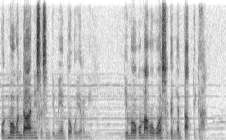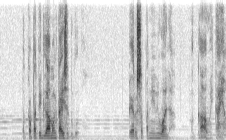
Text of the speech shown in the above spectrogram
Huwag mo akong daanin sa sentimiento, Kuya Ramil. Hindi mo ako makukuha sa ganyang taktika. Magkapatid lamang tayo sa dugo. Pero sa paniniwala, magkaaway tayo.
